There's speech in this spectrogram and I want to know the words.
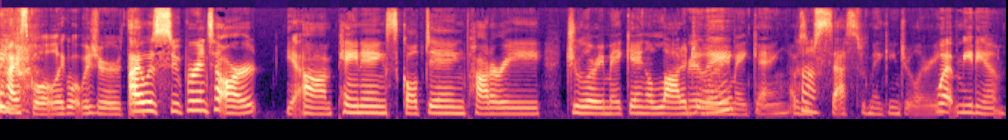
in high school? Like, what was your? Thing? I was super into art. Yeah. Um, painting, sculpting, pottery, jewelry making, a lot of jewelry Really? making. I was obsessed with making jewelry. what medium?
